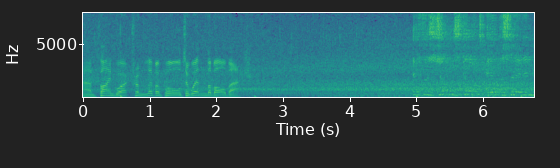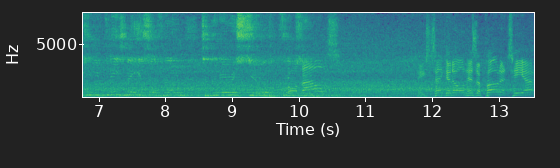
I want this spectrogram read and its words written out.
And fine work from Liverpool to win the ball back. If there's John Scott in the stadium, can you please make yourself known to the nearest steward? Thank you. Fornals. He's taken on his opponent here.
